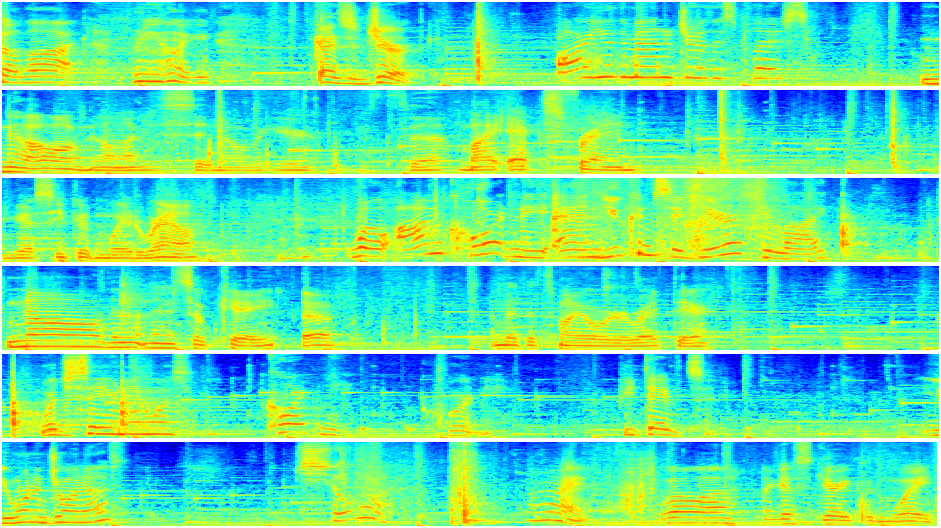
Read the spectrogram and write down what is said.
a lot, really. Guy's a jerk. Are you the manager of this place? No, no, I'm just sitting over here with uh, my ex-friend. I guess he couldn't wait around. Well, I'm Courtney, and you can sit here if you like. No, no, that's okay. Uh, I bet that's my order right there. What'd you say your name was? Courtney. Courtney. Pete Davidson. You want to join us? Sure. All right. Well, uh, I guess Gary couldn't wait.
